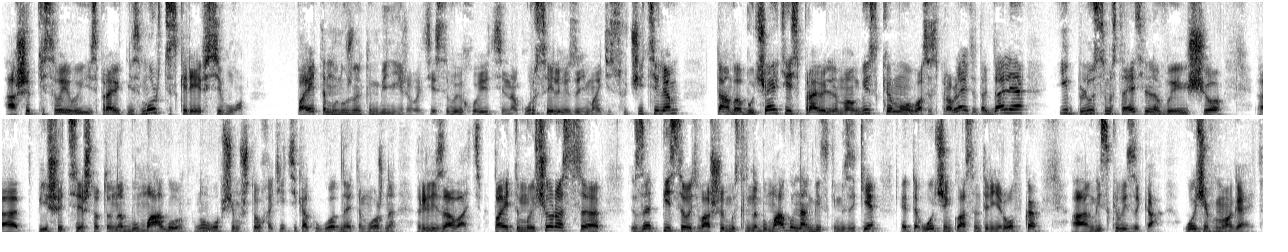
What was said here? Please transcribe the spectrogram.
ошибки свои вы исправить не сможете, скорее всего. Поэтому нужно комбинировать. Если вы ходите на курсы или занимаетесь с учителем, там вы обучаетесь правильному английскому, вас исправляют и так далее. И плюс самостоятельно вы еще э, пишете что-то на бумагу. Ну, в общем, что хотите, как угодно это можно реализовать. Поэтому еще раз э, записывать ваши мысли на бумагу на английском языке. Это очень классная тренировка э, английского языка. Очень помогает.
